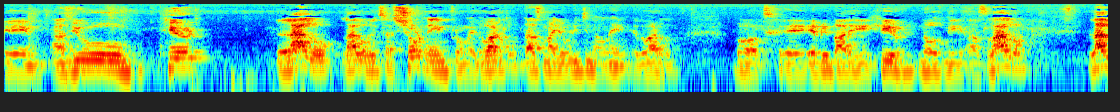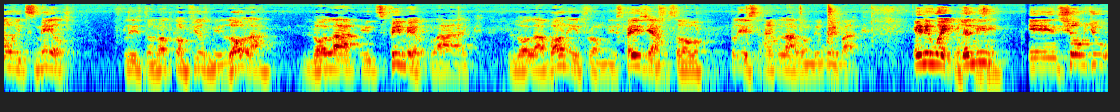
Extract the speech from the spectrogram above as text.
Um, as you heard, Lalo, Lalo is a short name from Eduardo. That's my original name, Eduardo. But uh, everybody here knows me as Lalo. Lalo it's male. Please do not confuse me. Lola, Lola it's female, like Lola Bunny from the Space Jam. So please, I'm Lalo on the way back. Anyway, let me uh, show you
